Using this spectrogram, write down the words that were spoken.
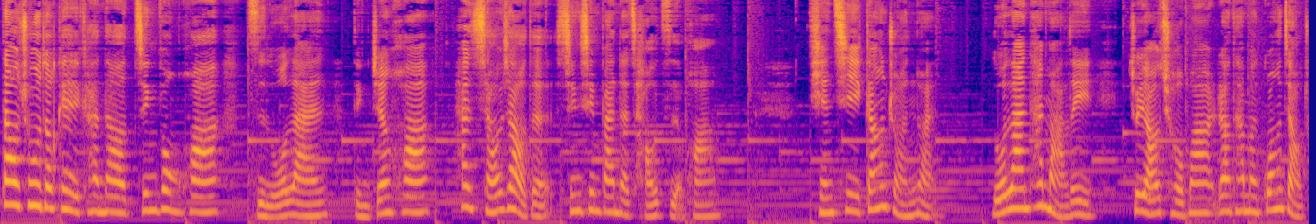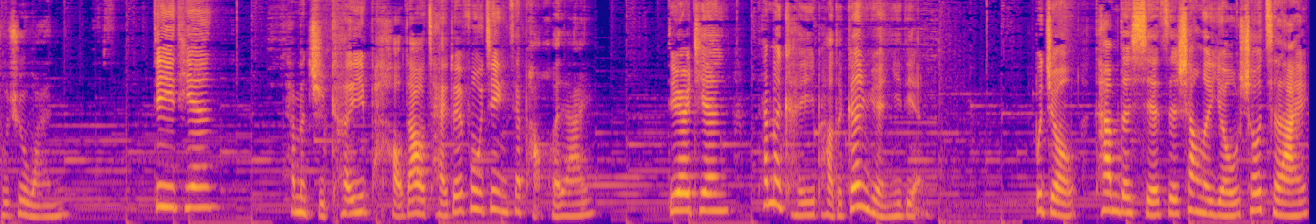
到处都可以看到金凤花、紫罗兰、顶针花和小小的星星般的草籽花。天气刚转暖，罗兰和玛丽就要求妈让他们光脚出去玩。第一天，他们只可以跑到柴堆附近再跑回来；第二天，他们可以跑得更远一点。不久，他们的鞋子上了油，收起来，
